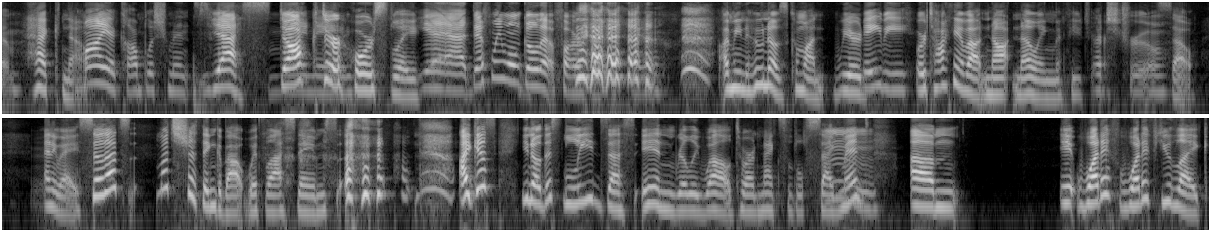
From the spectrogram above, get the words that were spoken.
am. Heck no. My accomplishments. yes, Doctor. Horsley. Yeah, definitely won't go that far. yeah. I mean, who knows? Come on, we're Maybe we're talking about not knowing the future. that's true. So, Anyway, so that's much to think about with last names. I guess, you know, this leads us in really well to our next little segment. Mm. Um it what if what if you like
